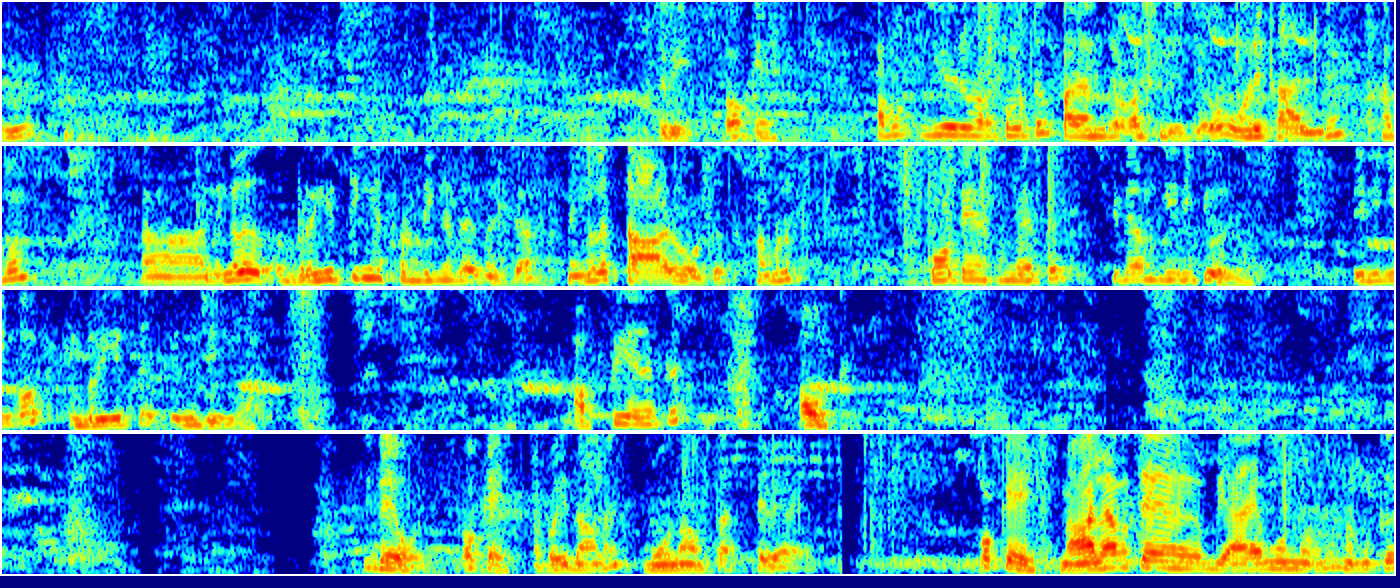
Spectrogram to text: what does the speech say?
ടു ത്രീ ഓക്കെ അപ്പം ഈ ഒരു വർക്കൗട്ട് പതിനഞ്ച് പ്രാവശ്യം ചെയ്യുക ഒരു കാലിന്. അപ്പം നിങ്ങൾ ബ്രീത്തിങ് ശ്രദ്ധിക്കേണ്ടതെന്ന് വെച്ചാൽ നിങ്ങൾ താഴോട്ട് നമ്മൾ സ്കോട്ട് ചെയ്യുന്ന സമയത്ത് ഇത് നമുക്ക് ഇരിക്കുമല്ലോ. ഇരിക്കുമ്പോൾ ബ്രീത്ത് ഇൻ ചെയ്യുക. അപ്പ് ചെയ്തിട്ട് ഔട്ട് ഇതേപോലെ. ഓക്കെ അപ്പോൾ ഇതാണ് മൂന്നാമത്തെ വ്യായാമം. ഓക്കെ നാലാമത്തെ വ്യായാമം എന്ന് പറഞ്ഞാൽ നമുക്ക്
